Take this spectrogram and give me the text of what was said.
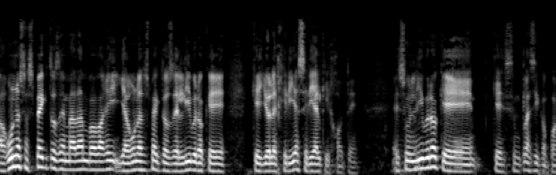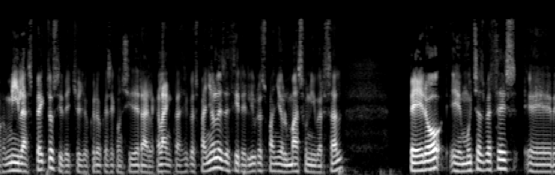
algunos aspectos de Madame Bovary y algunos aspectos del libro que, que yo elegiría, sería El Quijote. Es un libro que, que, es un clásico por mil aspectos y de hecho yo creo que se considera el gran clásico español, es decir, el libro español más universal pero eh, muchas veces eh,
